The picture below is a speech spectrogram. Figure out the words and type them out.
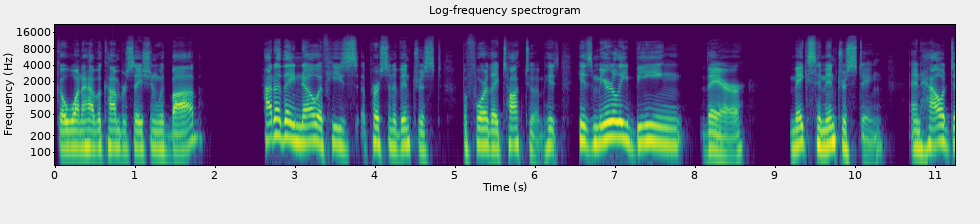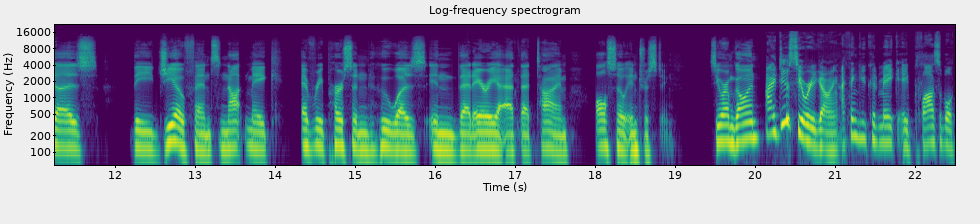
go want to have a conversation with Bob? How do they know if he's a person of interest before they talk to him? His, his merely being there makes him interesting. And how does the geofence not make every person who was in that area at that time also interesting. See where I'm going? I do see where you're going. I think you could make a plausible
